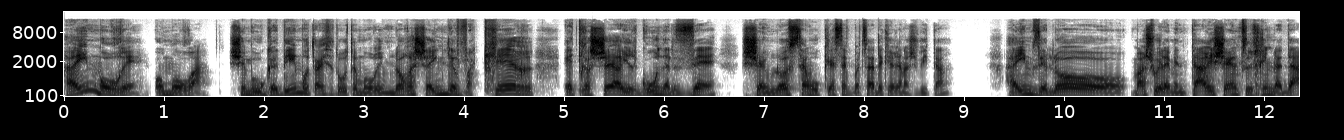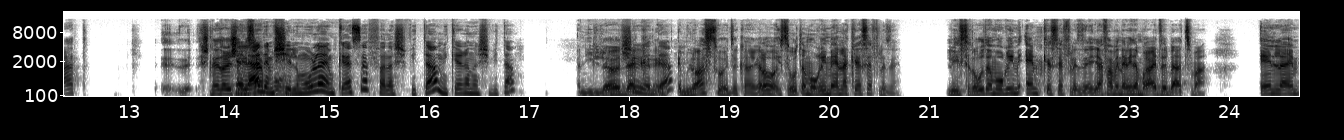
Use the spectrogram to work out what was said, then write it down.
האם מורה או מורה שמאוגדים באותה הסתדרות המורים לא רשאים לבקר את ראשי הארגון על זה שהם לא שמו כסף בצד לקרן השביתה? האם זה לא משהו אלמנטרי שהם צריכים לדעת? שני דברים שאני שם פה. אלעד, הם שילמו להם כסף על השביתה, מקרן השביתה? אני לא יודע, יודע? הם לא עשו את זה כרגע, לא, הסתדרות המורים אין לה כסף לזה. להסתדרות המורים אין כסף לזה, יפה בן דוד אמרה את זה בעצמה. אין להם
